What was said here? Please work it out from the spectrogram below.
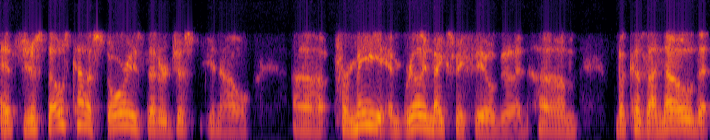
it's just those kind of stories that are just, you know, uh, for me, it really makes me feel good. Um, because I know that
